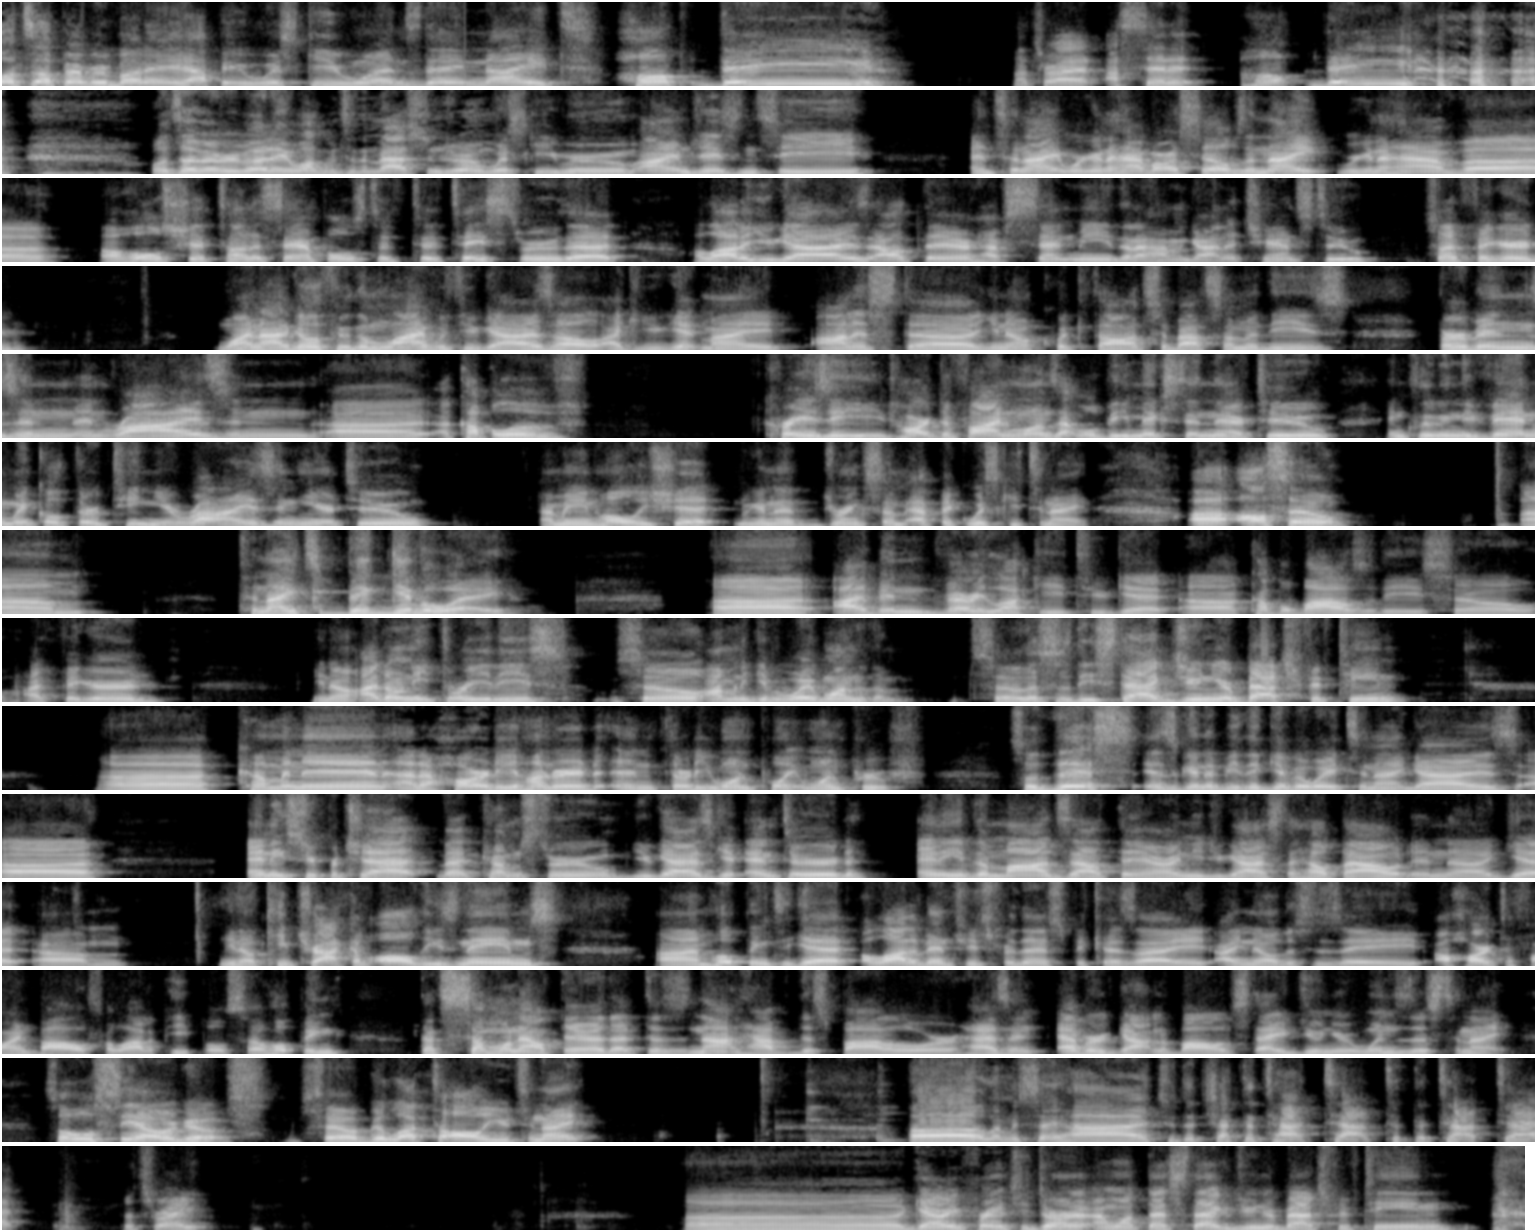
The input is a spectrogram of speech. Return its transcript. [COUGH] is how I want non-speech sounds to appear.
What's up, everybody? Happy Whiskey Wednesday night. Hump Day. That's right. I said it. Hump Day. [LAUGHS] What's up, everybody? Welcome to the Mash and Drum Whiskey Room. I am Jason C. And tonight we're going to have ourselves a night. We're going to have uh, a whole shit ton of samples to, to taste through that a lot of you guys out there have sent me that I haven't gotten a chance to. So I figured why not go through them live with you guys? I'll I can get my honest, uh, you know, quick thoughts about some of these bourbons and and ryes and uh, a couple of crazy, hard to find ones that will be mixed in there too, including the Van Winkle 13 year ryes in here too. I mean, holy shit, we're gonna drink some epic whiskey tonight. Uh, also, um, tonight's big giveaway uh, I've been very lucky to get a couple bottles of these, so I figured, you know, I don't need three of these, so I'm to give away one of them. So this is the Stagg Junior Batch 15, uh, coming in at a hearty 131.1 proof. So this is going to be the giveaway tonight, guys. Uh, any super chat that comes through, you guys get entered. Any of the mods out there, I need you guys to help out and uh, get. Um, you know, keep track of all these names. I'm hoping to get a lot of entries for this because I, I know this is a, a hard to find bottle for a lot of people. So hoping that someone out there that does not have this bottle or hasn't ever gotten a bottle of Stagg Junior wins this tonight. So we'll see how it goes. So good luck to all you tonight. Uh, let me say hi to the check the tat tat tat tat tat. tat. That's right. Uh, Gary Franchi, darn it, I want that Stagg Junior Batch 15. [LAUGHS]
